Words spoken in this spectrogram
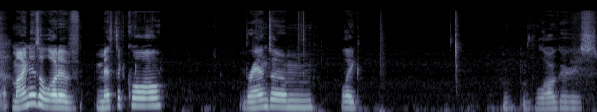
Yeah, mine is a lot of mythical, random, like vloggers.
